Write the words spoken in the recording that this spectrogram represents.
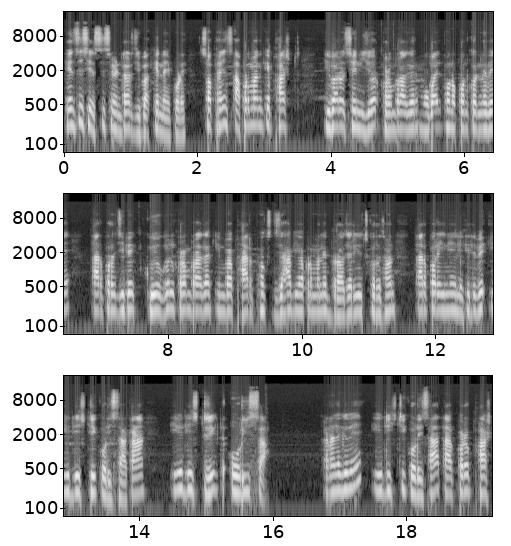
এনসিসি এসসি সেন্টার যাকে নাই পড়ে সব ফ্রেন্ডস আপন মানকে ফার্স্ট যার অছে নিজের ক্রম ব্রাউজার মোবাইল ফোন ওপন করে নেবে তারপরে যাবে গুগল ক্রম ব্রাউজার কিংবা ফায়ারফক্স যা বি আপন মানে ব্রাউজার ইউজ করছেন তারপরে ইনে লিখে দেবে ই ডিস্ট্রিক্ট ওড়িশা কারণ ই ডিস্ট্রিক্ট ওড়িশা কারণ লিখবে ই ডিস্ট্রিক্ট ওড়িশা তারপরে ফার্স্ট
